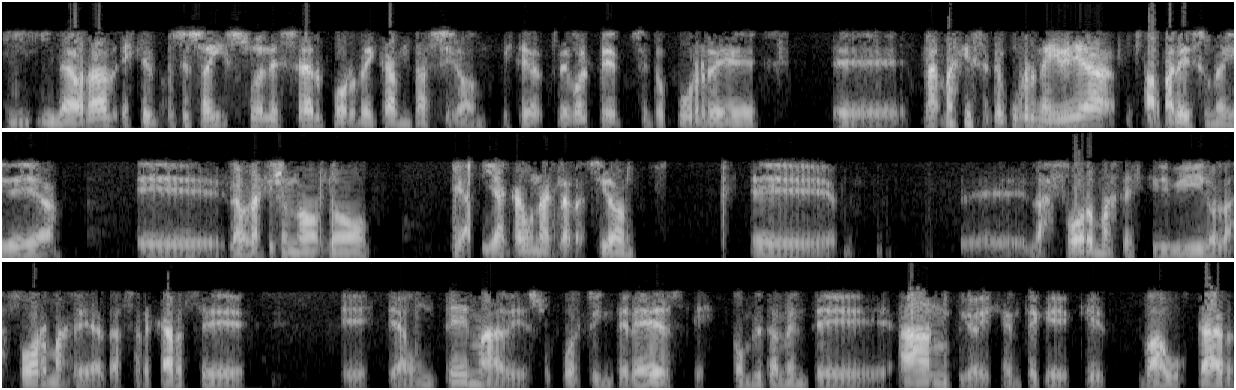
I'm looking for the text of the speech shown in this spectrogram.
y, la verdad es que el proceso ahí suele ser por decantación, viste, de golpe se te ocurre, eh, más, que se te ocurre una idea, aparece una idea, eh, la verdad es que yo no, no, y, acá una aclaración, eh, las formas de escribir o las formas de acercarse este, a un tema de supuesto interés es completamente amplio. Hay gente que, que va a buscar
